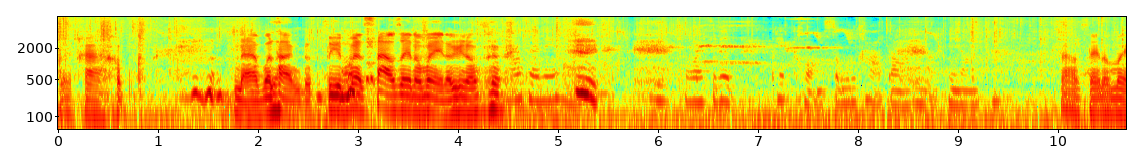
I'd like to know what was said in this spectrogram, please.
แม่ค้าครับ หนาบลังก็ตื่นมาเศร้าใส่น้องใหม่แล้วพี่น้องเอาใช่เลยเพราะว่าจะได้เพชรของส่งลูกค้าต่อให้พี่น้องเศร้าใส่น้องใหม่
